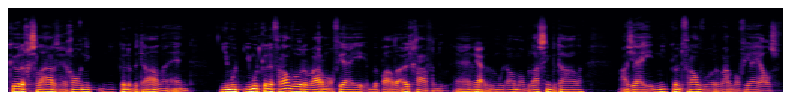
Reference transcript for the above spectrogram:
keurige salarissen gewoon niet, niet kunnen betalen. En je moet, je moet kunnen verantwoorden waarom of jij bepaalde uitgaven doet. Hè. Ja. We, we moeten allemaal belasting betalen. Maar als jij niet kunt verantwoorden waarom of jij als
